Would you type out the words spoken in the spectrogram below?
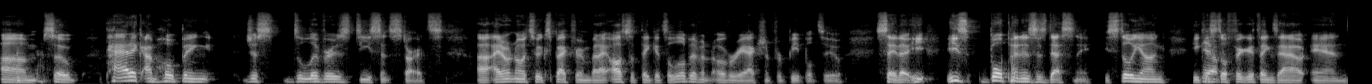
Um, so Paddack, I'm hoping just delivers decent starts. Uh, I don't know what to expect from him, but I also think it's a little bit of an overreaction for people to say that he he's bullpen is his destiny. He's still young. He can still figure things out, and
